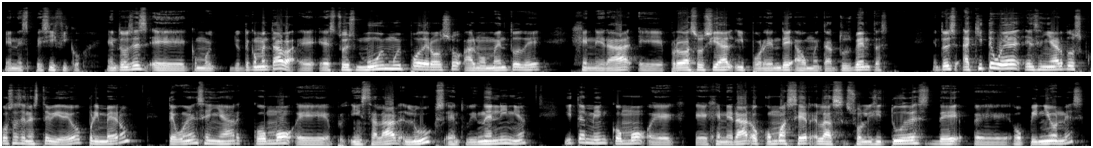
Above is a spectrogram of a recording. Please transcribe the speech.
en específico. Entonces, como yo te comentaba, esto es muy muy poderoso al momento de generar prueba social y por ende aumentar tus ventas. Entonces, aquí te voy a enseñar dos cosas en este video. Primero, te voy a enseñar cómo eh, pues, instalar Lux en tu tienda en línea y también cómo eh, eh, generar o cómo hacer las solicitudes de opiniones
